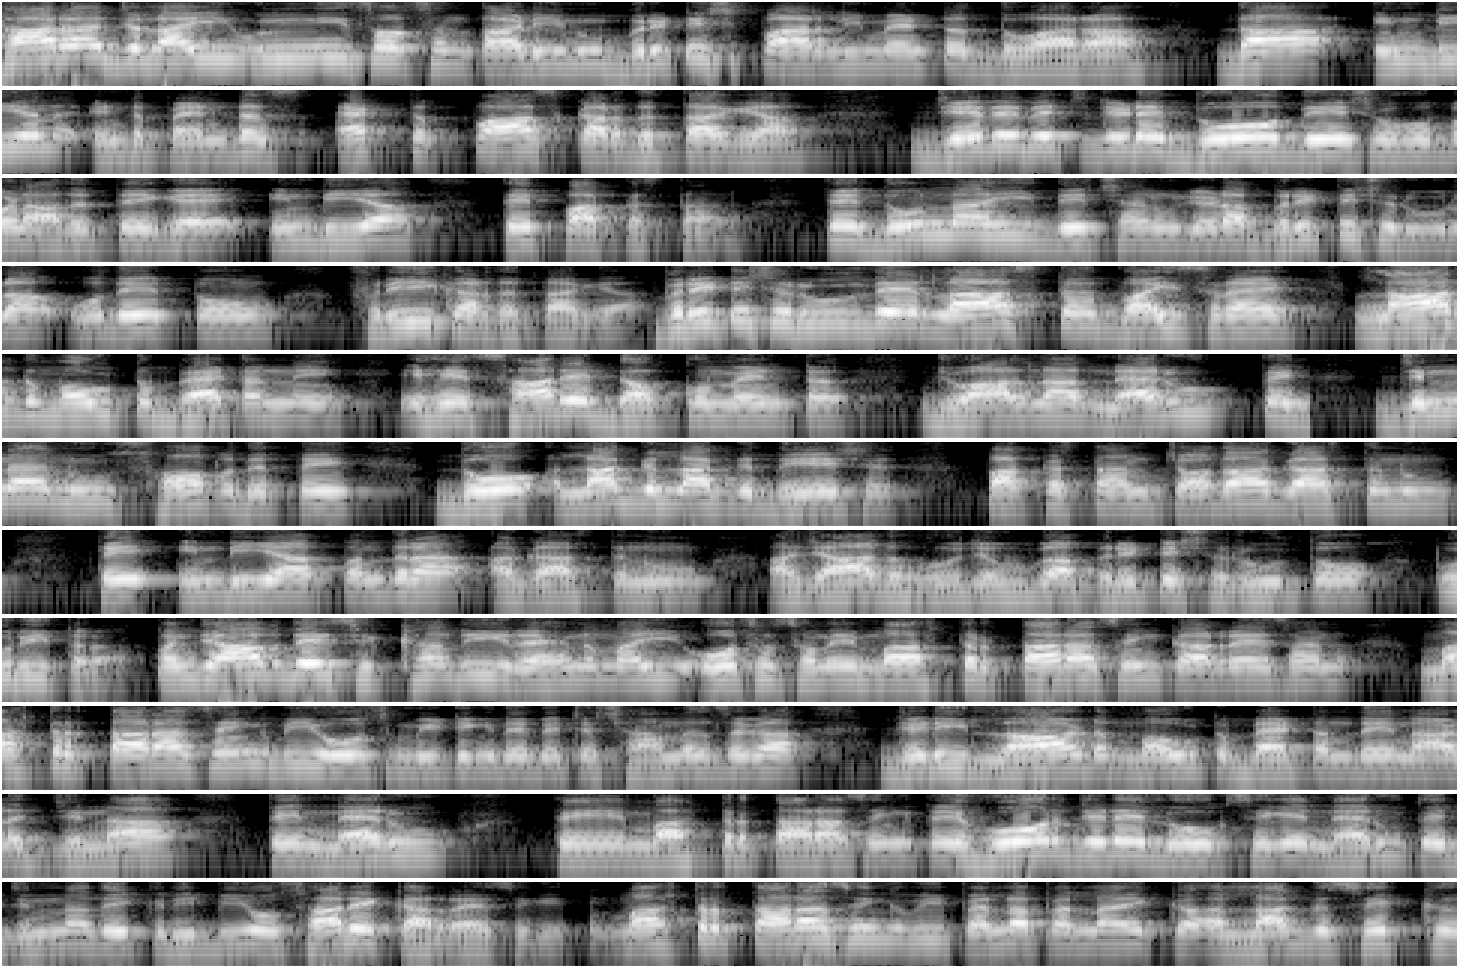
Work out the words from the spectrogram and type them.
18 ਜੁਲਾਈ 1947 ਨੂੰ British parliament ਦੁਆਰਾ ਦਾ ਇੰਡੀਅਨ ਇੰਡੀਪੈਂਡੈਂਸ ਐਕਟ ਪਾਸ ਕਰ ਦਿੱਤਾ ਗਿਆ, ਜਿਹਦੇ ਵਿੱਚ ਜਿਹੜੇ ਦੋ ਦੇਸ਼ ਉਹ ਬਣਾ ਦਿੱਤੇ ਗਏ, ਇੰਡੀਆ ਤੇ ਪਾਕਿਸਤਾਨ। ਤੇ ਦੋਨਾਂ ਹੀ ਦੇਸ਼ਾਂ ਨੂੰ ਜਿਹੜਾ ਬ੍ਰਿਟਿਸ਼ ਰੂਲ ਆ, ਉਹਦੇ ਤੋਂ ਫ੍ਰੀ ਕਰ ਦਿੱਤਾ ਗਿਆ। ਬ੍ਰਿਟਿਸ਼ ਰੂਲ ਦੇ last viceroy lord Mountbatten ਨੇ ਇਹ ਸਾਰੇ ਡਾਕੂਮੈਂਟ ਜਵਾਹਰ ਲਾਲ ਨਹਿਰੂ ਤੇ ਜਿਨ੍ਹਾਂ ਨੂੰ ਸੌਂਪ ਦਿੱਤੇ, ਦੋ ਅਲੱਗ-ਅਲੱਗ ਦੇਸ਼, ਪਾਕਿਸਤਾਨ 14 ਅਗਸਤ ਨੂੰ ਤੇ ਇੰਡੀਆ 15 ਅਗਸਤ ਨੂੰ ਆਜ਼ਾਦ ਹੋ ਜਾਊਗਾ ਬ੍ਰਿਟਿਸ਼ ਰੂਲ ਤੋਂ ਪੂਰੀ ਤਰ੍ਹਾਂ। ਪੰਜਾਬ ਦੇ ਸਿੱਖਾਂ ਦੀ ਰਹਿਨਮਾਈ ਉਸ ਸਮੇਂ ਮਾਸਟਰ ਤਾਰਾ ਸਿੰਘ ਕਰ ਰਹੇ ਸਨ। ਮਾਸਟਰ ਤਾਰਾ ਸਿੰਘ ਵੀ ਉਸ ਮੀਟਿੰਗ ਦੇ ਵਿੱਚ ਸ਼ਾਮਿਲ ਸੀਗਾ, ਜਿਹੜੀ ਲਾਰਡ ਮਾਊਂਟ ਬੈਟਨ ਦੇ ਨਾਲ ਜਿਨਾ ਤੇ ਨਹਿਰੂ ਤੇ ਮਾਸਟਰ ਤਾਰਾ ਸਿੰਘ ਤੇ ਹੋਰ ਜਿਹੜੇ ਲੋਕ ਸੀਗੇ ਨਹਿਰੂ ਤੇ ਜਿਨ੍ਹਾਂ ਦੇ ਕਰੀਬੀ, ਉਹ ਸਾਰੇ ਕਰ ਰਹੇ ਸੀਗੇ। ਮਾਸਟਰ ਤਾਰਾ ਸਿੰਘ ਵੀ ਪਹਿਲਾਂ ਪਹਿਲਾਂ ਇੱਕ ਅਲੱਗ ਸਿੱਖ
